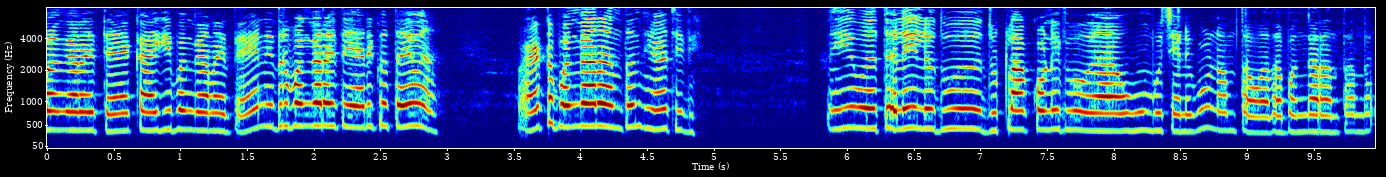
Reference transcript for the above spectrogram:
ಬಂಗಾರ ಐತೆ, ಕಾಗಿ ಬಂಗಾರ ಐತೆ ಏನಿದ್ರ ಬಂಗಾರ ಐತೆ, ಯಾರಿಗೆ ಗೊತ್ತಾ ಇವ? ಅಷ್ಟು ಬಂಗಾರ ಅಂತಂದು ಹೇಳ್ತೀನಿ. ನೀವು ತಲೆ ಇಲ್ಲದು ಜುಟ್ಲ ಹಾಕೊಂಡಿದ್ವು ಹೂಂಬು ನಮ್ಮ ತವಾದ ಬಂಗಾರ ಅಂತಂದು.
